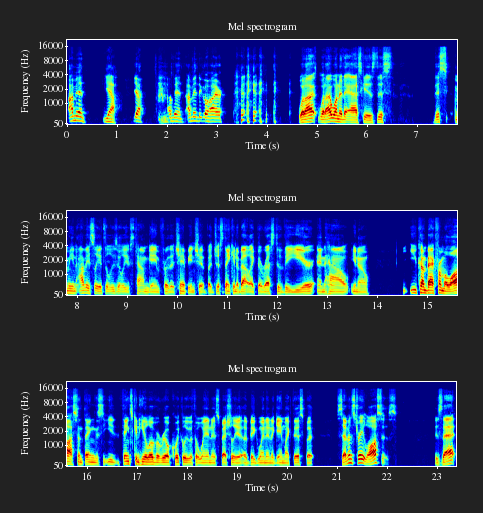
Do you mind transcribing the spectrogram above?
I'm in. Yeah. Yeah. I'm in. I'm in to go higher. what I what I wanted to ask is this this I mean, obviously it's a loser leaves town game for the championship, but just thinking about like the rest of the year and how, you know, you come back from a loss and things you, things can heal over real quickly with a win, especially a, big win in a game like this. But seven straight losses. Is that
